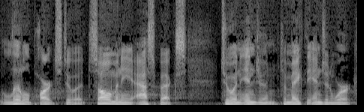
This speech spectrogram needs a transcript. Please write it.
little parts to it, so many aspects to an engine to make the engine work.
